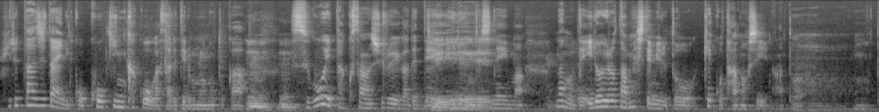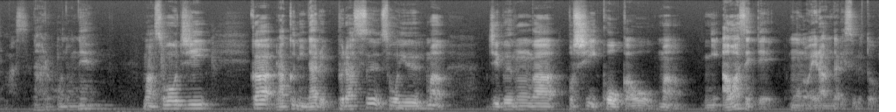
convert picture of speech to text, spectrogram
フィルター自体にこう抗菌加工がされてるものとか、うんうんすごいたくさん種類が出ているんですね、今。なのでいろいろ試してみると結構楽しいなと思ってます。なるほどね。まあ掃除が楽になるプラスそういうまあ自分が欲しい効果をまあに合わせてものを選んだりすると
